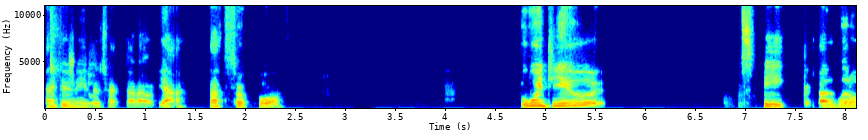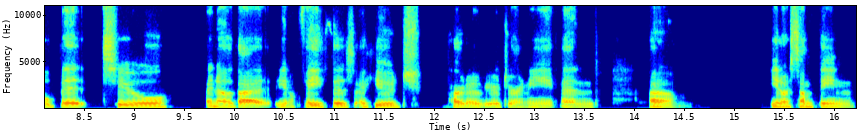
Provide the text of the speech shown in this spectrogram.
I do need so. to check that out. Yeah. That's so cool. Would you speak a little bit to I know that, you know, faith is a huge part of your journey and um you know something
